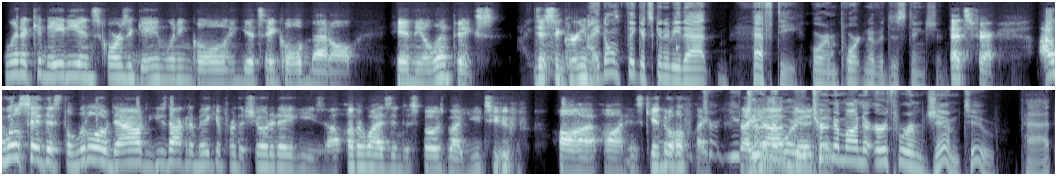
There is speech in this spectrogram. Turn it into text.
when a Canadian scores a game-winning goal and gets a gold medal in the Olympics? Disagreement. I don't think it's going to be that hefty or important of a distinction. That's fair. I will say this: the little O'Dowd, he's not going to make it for the show today. He's uh, otherwise indisposed by YouTube on on his Kindle. Like, you like, turned, "No, him, you turned him on to Earthworm Jim too, Pat.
